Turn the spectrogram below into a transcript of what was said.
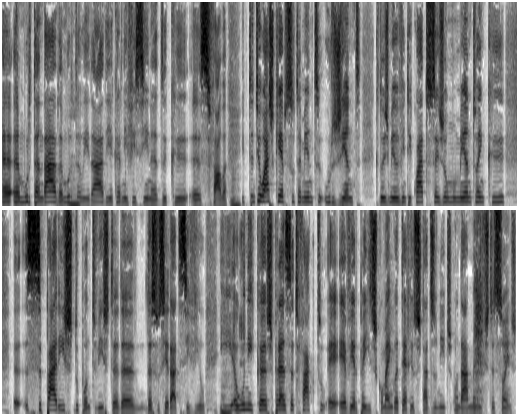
a, a mortandade, a uhum. mortalidade uhum. e a carnificina de que uh, se fala. Uhum. E, portanto, eu acho que é absolutamente urgente que 2024 seja um momento em que uh, separe isto do ponto de vista da, da sociedade civil. Uhum. E a única esperança, de facto, é, é, ver países como a Inglaterra e os Estados Unidos, onde há manifestações,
